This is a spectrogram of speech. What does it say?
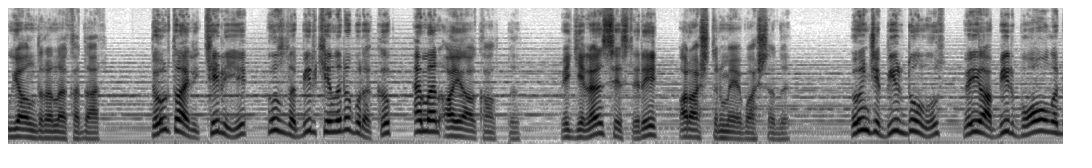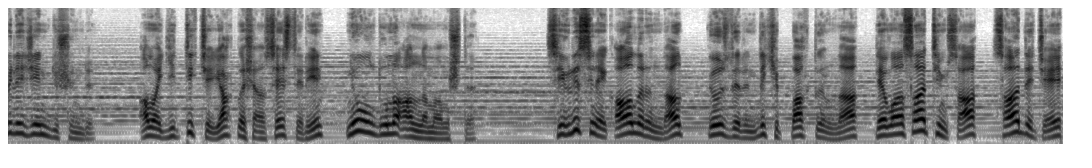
uyandırana kadar. 4 aylık Kelly'yi hızla bir kenara bırakıp hemen ayağa kalktı ve gelen sesleri araştırmaya başladı. Önce bir domuz veya bir boğa olabileceğini düşündü. Ama gittikçe yaklaşan seslerin ne olduğunu anlamamıştı. Sivrisinek ağlarından gözlerini dikip baktığında devasa timsah sadece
